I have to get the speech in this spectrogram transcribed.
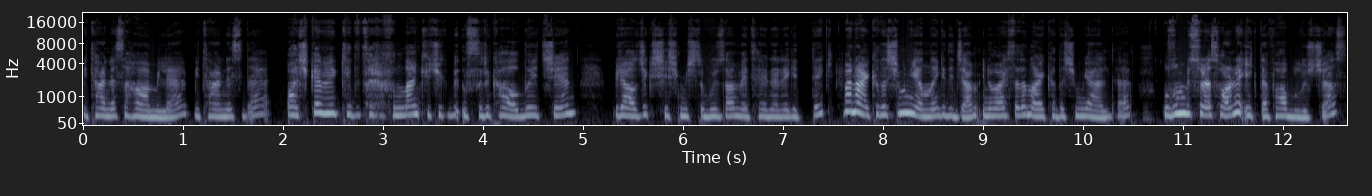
Bir tanesi hamile, bir tanesi de başka bir kedi tarafından küçük bir ısırık aldığı için birazcık şişmişti. Bu yüzden veterinere gittik. Ben arkadaşımın yanına gideceğim. Üniversiteden arkadaşım geldi. Uzun bir süre sonra ilk defa buluşacağız.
